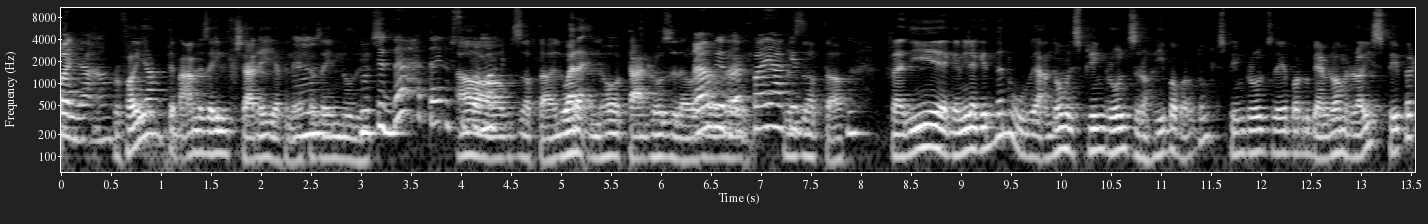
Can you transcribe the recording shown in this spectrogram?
رفيع آه. رفيع تبقى عاملة زي الشعرية في الآخر زي النودلز بتتباع حتى هنا في السوبر آه ماركت. بالظبط. آه الورق اللي هو بتاع الرز ده. آه بيبقى رفيع كده. بالظبط آه. فدي جميلة جدا وعندهم ال spring rolls رهيبة برضو. ال spring rolls دي برضو بيعملوها من rice paper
